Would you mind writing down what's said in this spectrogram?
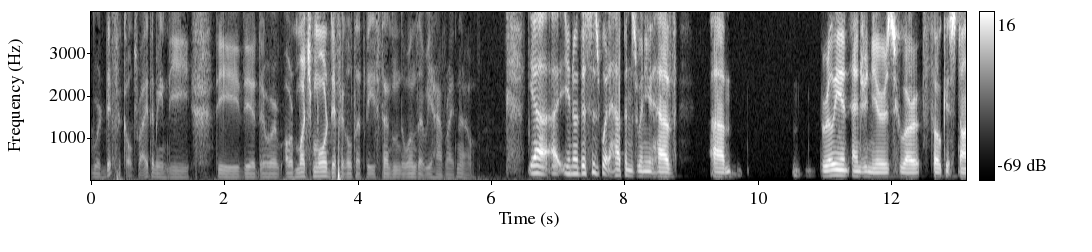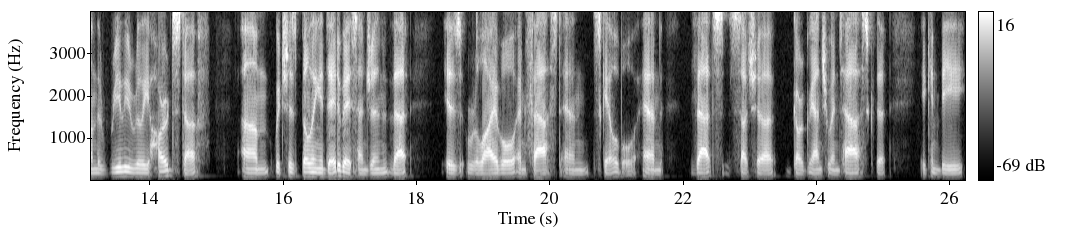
were difficult, right? I mean, the, the, the they were or much more difficult at least than the ones that we have right now. Yeah, you know, this is what happens when you have um, brilliant engineers who are focused on the really, really hard stuff, um, which is building a database engine that is reliable and fast and scalable. And that's such a gargantuan task that it can be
